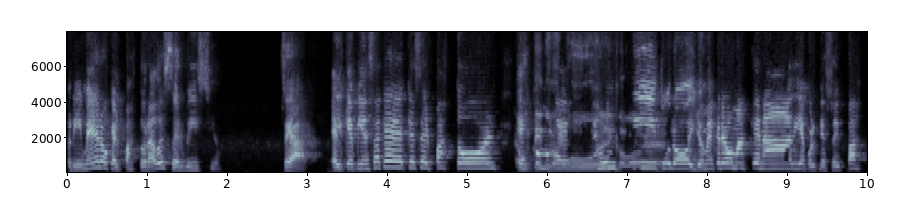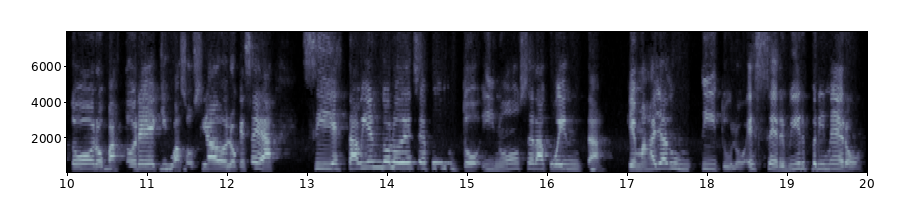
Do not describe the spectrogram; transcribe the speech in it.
primero que el pastorado es servicio. O sea, el que piensa que, que ser pastor Es como que es un título y yo me creo más que nadie porque soy pastor o pastor X o asociado, lo que sea. Si está viéndolo de ese punto y no se da cuenta que más allá de un título es servir primero,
